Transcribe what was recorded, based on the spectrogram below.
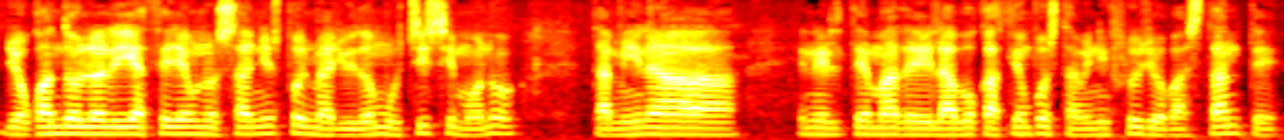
Yo cuando lo leí hace ya unos años, pues me ayudó muchísimo, ¿no? También en el tema de la vocación, pues también influyó bastante.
